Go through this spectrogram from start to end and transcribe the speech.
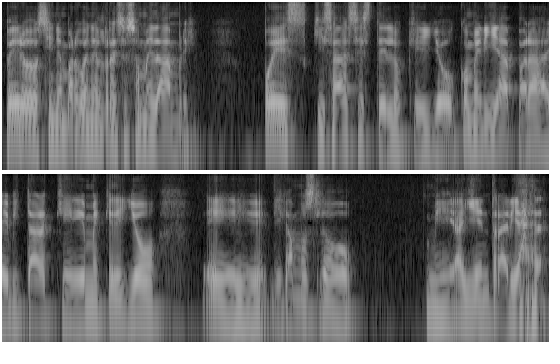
pero sin embargo en el receso me da hambre. Pues quizás este lo que yo comería para evitar que me quede yo, eh, digámoslo, ahí entraría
